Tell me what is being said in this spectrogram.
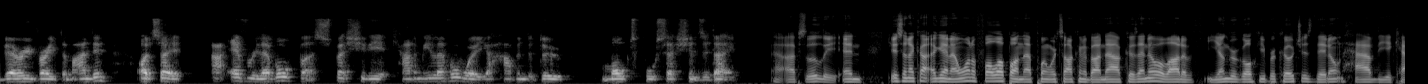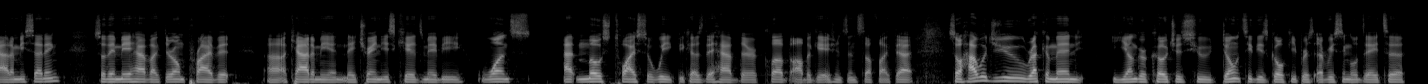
very very demanding. I'd say at every level, but especially the academy level, where you're having to do multiple sessions a day. Absolutely. And Jason, I, again, I want to follow up on that point we're talking about now because I know a lot of younger goalkeeper coaches, they don't have the academy setting. So they may have like their own private uh, academy and they train these kids maybe once at most twice a week because they have their club obligations and stuff like that. So how would you recommend younger coaches who don't see these goalkeepers every single day to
